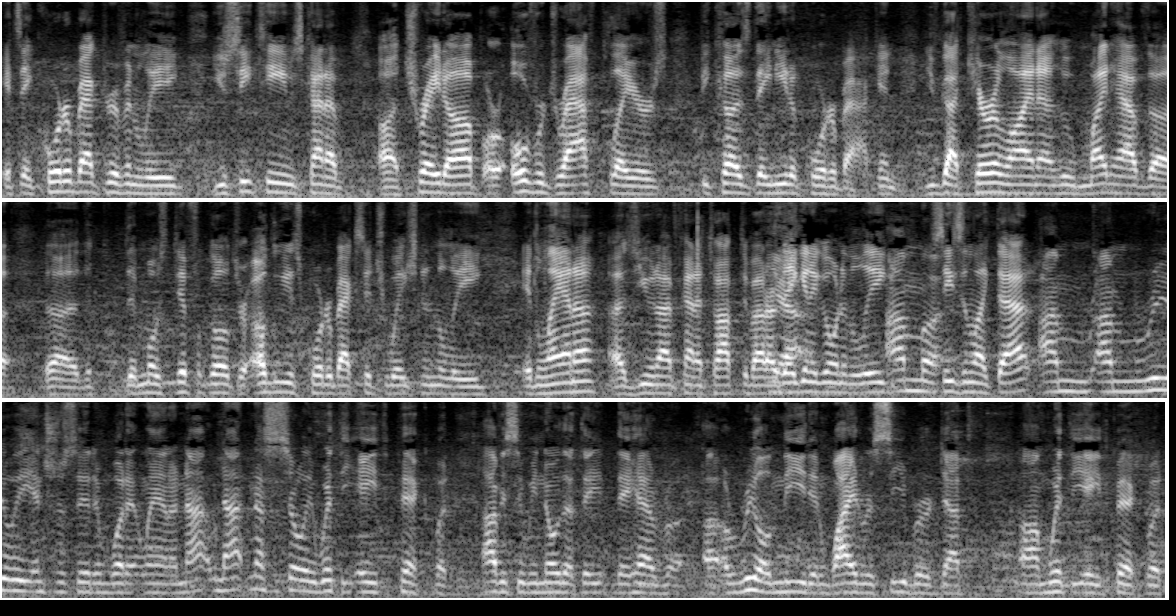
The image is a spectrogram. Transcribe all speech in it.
it's a quarterback driven league. You see teams kind of uh, trade up or overdraft players because they need a quarterback. And you've got Carolina who might have the the, the, the most difficult or ugliest quarterback situation in the league. Atlanta, as you and I've kind of talked about, are they going to go into the league uh, season like that? I'm I'm really interested in what Atlanta not not necessarily with the eighth pick, but obviously we know that they they have a, a real need in wide receiver depth um, with the eighth pick. But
